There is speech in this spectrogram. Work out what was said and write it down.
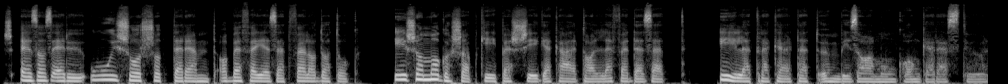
S ez az erő új sorsot teremt a befejezett feladatok és a magasabb képességek által lefedezett, életre keltett önbizalmunkon keresztül.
